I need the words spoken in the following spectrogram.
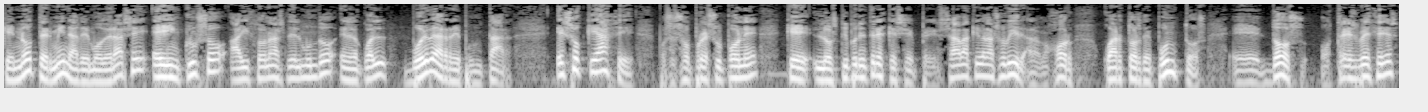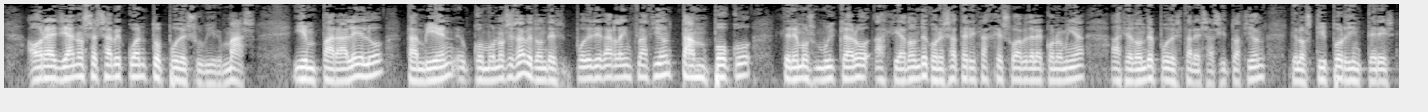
que no termina de moderarse e incluso hay zonas del mundo en el cual vuelve a repuntar. ¿Eso qué hace? Pues eso presupone que los tipos de interés que se pensaba que iban a subir, a lo mejor cuartos de puntos, eh, dos o tres veces, ahora ya no se sabe cuánto puede subir más. Y en paralelo, también, como no se sabe dónde puede llegar la inflación, tampoco tenemos muy claro hacia dónde, con ese aterrizaje suave de la economía, hacia dónde puede estar esa situación de los tipos de interés.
